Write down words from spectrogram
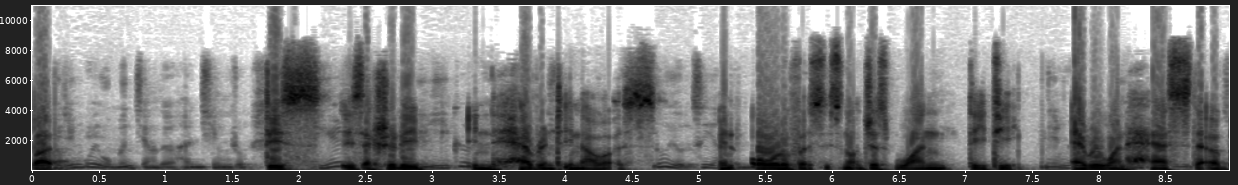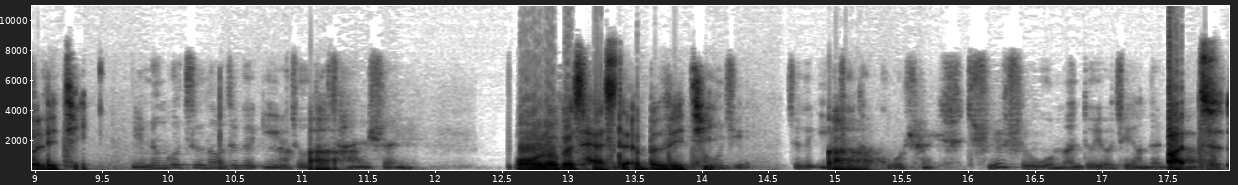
But this is actually inherent in us, in all of us. It's not just one deity. Everyone has the ability. Uh, all of us has the ability. Uh, but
